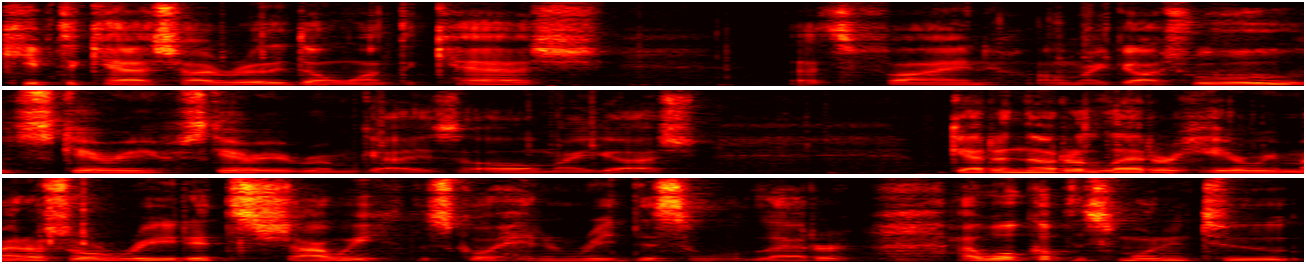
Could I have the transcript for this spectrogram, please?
keep the cash. I really don't want the cash. That's fine. Oh my gosh. Ooh, scary, scary room, guys. Oh my gosh. Get another letter here. We might as well read it, shall we? Let's go ahead and read this letter. I woke up this morning to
